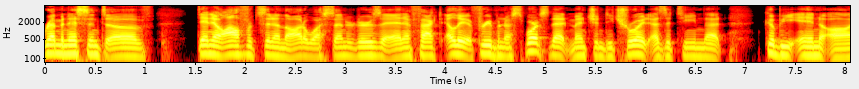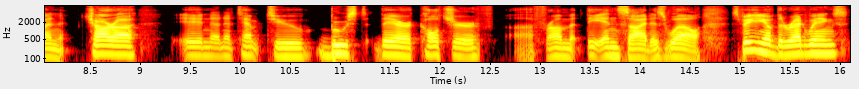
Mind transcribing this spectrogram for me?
reminiscent of Daniel Alfredsson and the Ottawa Senators. And in fact, Elliotte Friedman of Sportsnet mentioned Detroit as a team that could be in on Chara in an attempt to boost their culture uh, from the inside as well. Speaking of the Red Wings,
